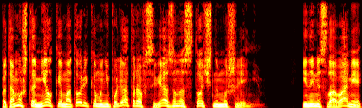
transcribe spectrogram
Потому что мелкая моторика манипуляторов связана с точным мышлением. Иными словами,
